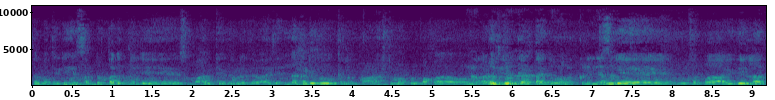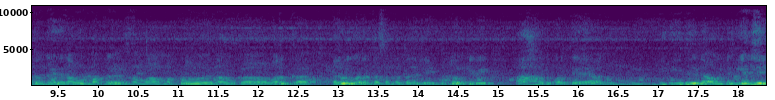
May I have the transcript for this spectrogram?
ಸರ್ ಮತ್ತೆ ಇಡೀ ಸಣ್ಣ ತಾಲೂಕಿನಲ್ಲಿ ಸುಮಾರು ಕೇಂದ್ರಗಳಿದ್ದಾವೆ. ಎಲ್ಲ ಕಡೆಗೂ ಕೆಲವೊಂದು ಬಹಳಷ್ಟು ಮಕ್ಕಳು ಪಾಪ ಅಳಲು ತೋಡ್ಕೊಳ್ತಾ ಇದ್ವು. ನಮಗೆ ಸ್ವಲ್ಪ ಇದಿಲ್ಲ ತೊಂದರೆ ಇದೆ. ನಾವು ಮಕ್ಕಳು ನಮ್ಮ ಮಕ್ಕಳು ನಾವು ಕ- ಹೊರಕ್ಕೆ ಹೋದಂಥ ಸಂದರ್ಭದಲ್ಲಿ ಬಿಟ್ಟು ಹೋಗ್ತೀವಿ. ಆಹಾರದ ಕೊರತೆ ಅದು ಇದು ಇದು ನಾವು ನಿಮ್ಗೆ ಎಲ್ಲಿ?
